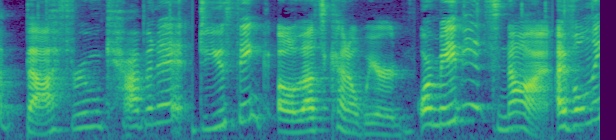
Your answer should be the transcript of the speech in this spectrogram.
that bathroom cabinet? Do you think, oh, that's kind of weird. Or maybe it's not. I've only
